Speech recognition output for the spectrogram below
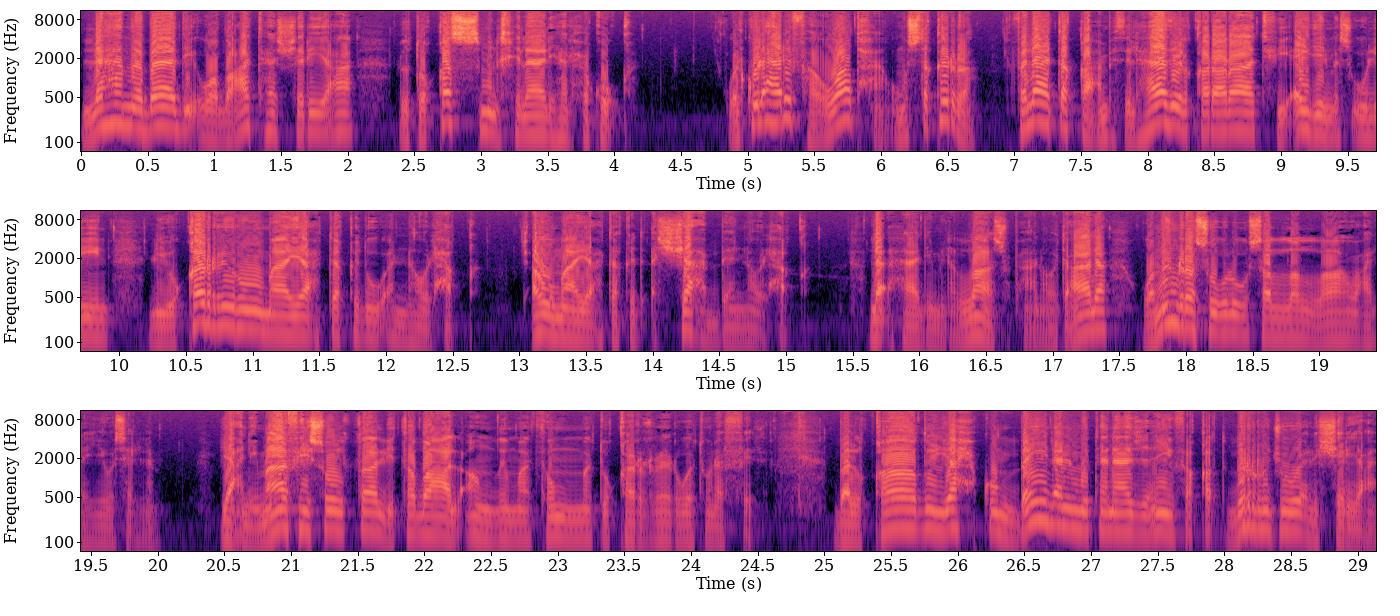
لها مبادئ وضعتها الشريعة لتقص من خلالها الحقوق. والكل عارفها وواضحة ومستقرة. فلا تقع مثل هذه القرارات في أيدي المسؤولين ليقرروا ما يعتقدوا أنه الحق أو ما يعتقد الشعب بأنه الحق. لا هذه من الله سبحانه وتعالى ومن رسوله صلى الله عليه وسلم. يعني ما في سلطة لتضع الأنظمة ثم تقرر وتنفذ بل قاضي يحكم بين المتنازعين فقط بالرجوع للشريعة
